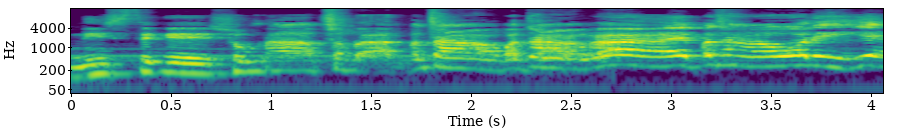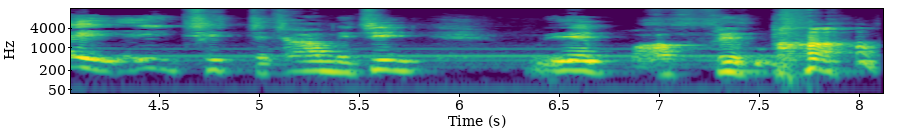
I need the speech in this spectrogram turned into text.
নিচ থেকে সোমনাথ সোমনাথ বাঁচাও বাঁচাও এই, বাঁচাও ওরে এই এই ছি- চেঁচামেচি এ বাপরে বাপ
